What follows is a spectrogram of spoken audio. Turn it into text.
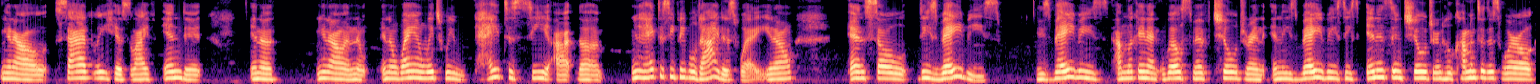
you know sadly his life ended in a you know in in a way in which we hate to see uh, the you hate to see people die this way you know? And so these babies these babies i'm looking at will smith children and these babies these innocent children who come into this world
